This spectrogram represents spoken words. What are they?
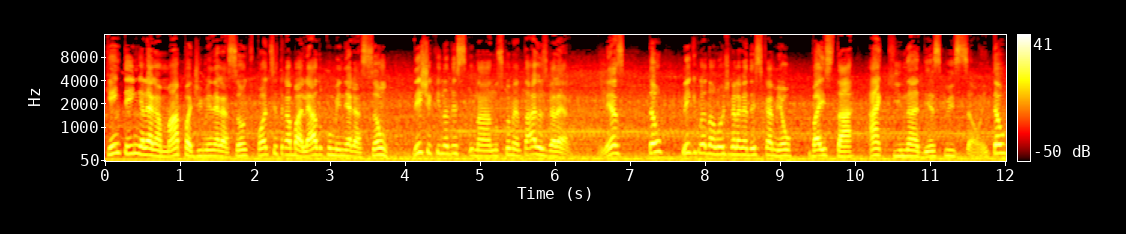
Quem tem, galera, mapa de mineração que pode ser trabalhado com mineração, deixa aqui na, na nos comentários, galera. Beleza? Então, link para download, galera, desse caminhão vai estar aqui na descrição. Então,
